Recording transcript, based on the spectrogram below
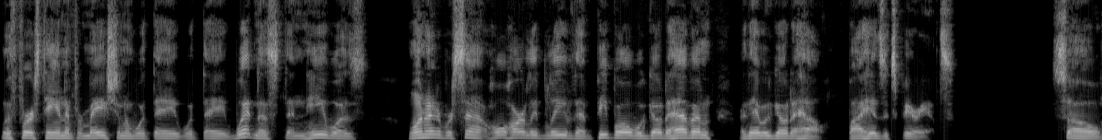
with firsthand information of what they what they witnessed, and he was 100% wholeheartedly believed that people would go to heaven or they would go to hell by his experience. So,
